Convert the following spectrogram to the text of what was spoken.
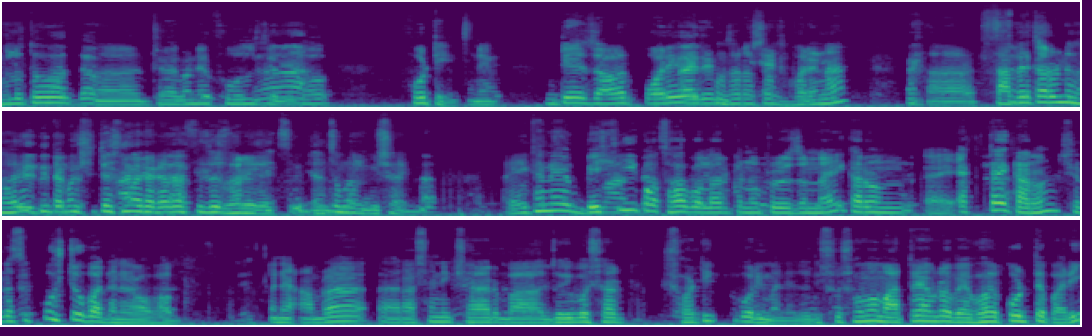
মূলত ড্রাগনের ফুল যেগুলো ফোটে মানে ফুটে যাওয়ার পরে সচরাচর ধরে না। তাপের কারণে ধরে কিন্তু এখন শীতের সময় দেখা যাচ্ছে যে ধরে যাচ্ছে এটা হচ্ছে মূল বিষয়। এখানে বেশি কথা বলার কোনো প্রয়োজন নাই কারণ একটাই কারণ সেটা হচ্ছে পুষ্টি উপাদানের অভাব। মানে আমরা রাসায়নিক সার বা জৈব সার সঠিক পরিমাণে যদি সুষম মাত্রায় আমরা ব্যবহার করতে পারি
